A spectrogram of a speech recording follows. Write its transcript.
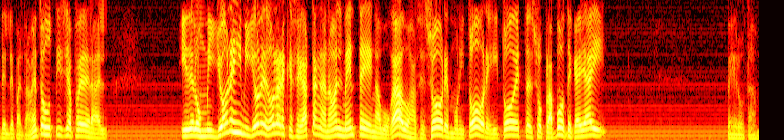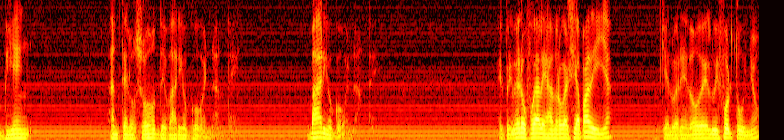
del Departamento de Justicia Federal Y de los millones y millones de dólares que se gastan anualmente en abogados, asesores, monitores y todo este soplapote que hay ahí, pero también ante los ojos de varios gobernantes. Varios gobernantes. El primero fue Alejandro García Padilla, que lo heredó de Luis Fortuño.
